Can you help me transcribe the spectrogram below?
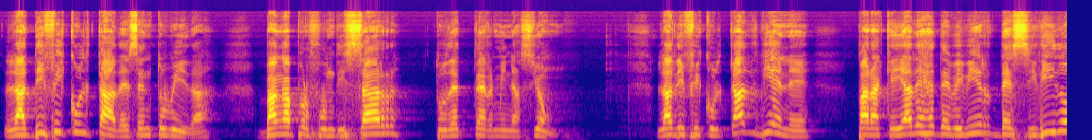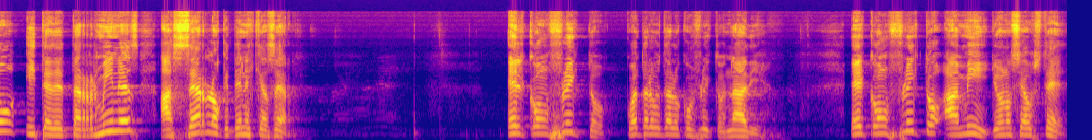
Las dificultades en tu vida van a profundizar tu determinación. La dificultad viene para que ya dejes de vivir decidido y te determines a hacer lo que tienes que hacer. El conflicto, ¿cuánto le gustan los conflictos? Nadie. El conflicto a mí, yo no sé a usted,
